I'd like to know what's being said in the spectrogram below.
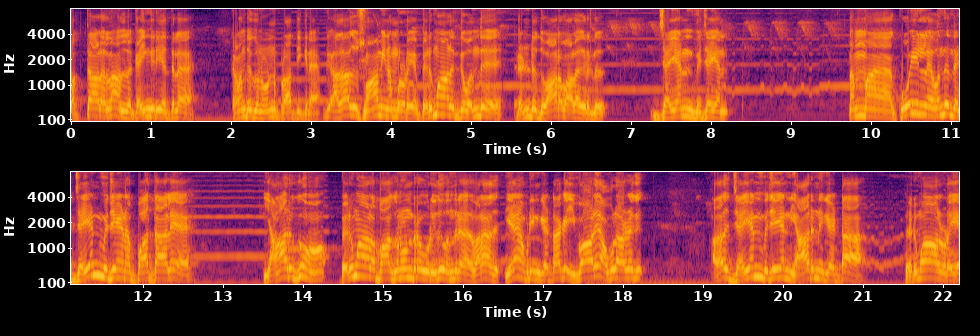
பக்தாலெல்லாம் அதில் கைங்கரியத்தில் கலந்துக்கணும்னு பிரார்த்திக்கிறேன். அதாவது சுவாமி நம்மளுடைய பெருமாளுக்கு வந்து ரெண்டு துவாரவாளகர்கள் ஜெயன் விஜயன். நம்ம கோயிலில் வந்து இந்த ஜெயன் விஜயனை பார்த்தாலே யாருக்கும் பெருமாளை பார்க்கணுன்ற ஒரு இது வந்து வராது. ஏன் அப்படின்னு கேட்டாக்க இவாளே அவ்வளோ அழகு. அதாவது ஜெயன் விஜயன் யாருன்னு கேட்டால் பெருமாளுடைய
